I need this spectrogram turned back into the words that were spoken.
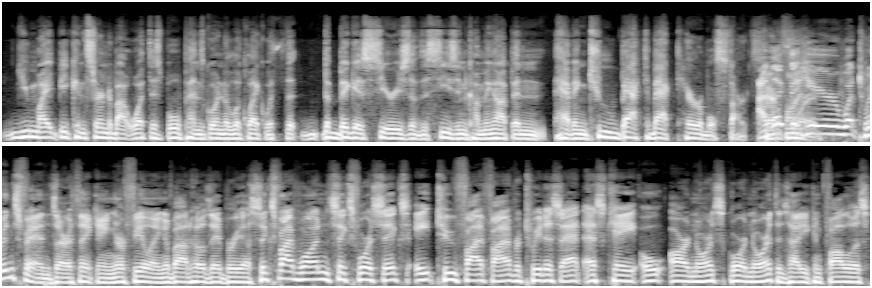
you might be concerned about what this bullpen's going to look like with the, the biggest series of the season coming up and having two back to back terrible starts. I'd like to hear what Twins fans are thinking or feeling about Jose Bria. 651 646 8255 or tweet us at SKOR North. Score North is how you can follow us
